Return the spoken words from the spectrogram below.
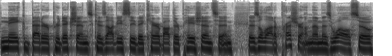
make better predictions because obviously they care about their patients, and there's a lot of pressure on them as well. So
